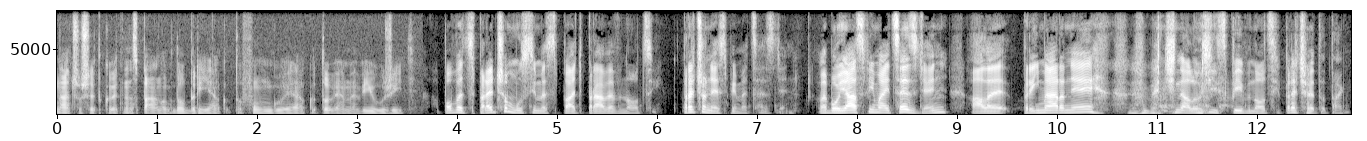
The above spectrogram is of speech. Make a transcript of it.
na čo všetko je ten spánok dobrý, ako to funguje, ako to vieme využiť. A povedz, prečo musíme spať práve v noci? Prečo nespíme cez deň? Lebo ja spím aj cez deň, ale primárne väčšina ľudí spí v noci. Prečo je to tak?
